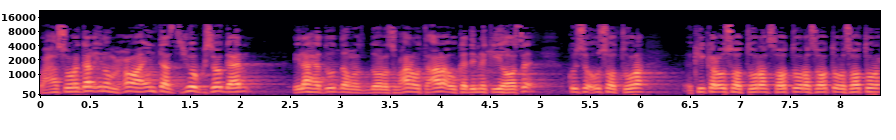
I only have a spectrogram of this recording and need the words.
Waxaa suuragal inuu muxuu aha intaas shuhubka soo gaarin ilahay hadduu doono subxana wa tacala uu kadibna kii hoose ku soo u soo tuura kii kale u soo tuura soo tuura soo tuura soo tuura.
